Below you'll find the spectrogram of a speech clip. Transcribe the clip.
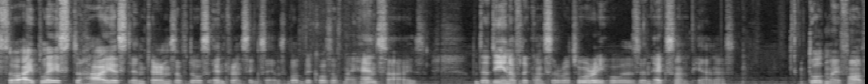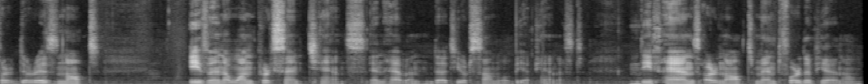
So I placed highest in terms of those entrance exams, but because of my hand size, the dean of the conservatory, who is an excellent pianist, told my father there is not even a 1% chance in heaven that your son will be a pianist. Mm. These hands are not meant for the piano.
